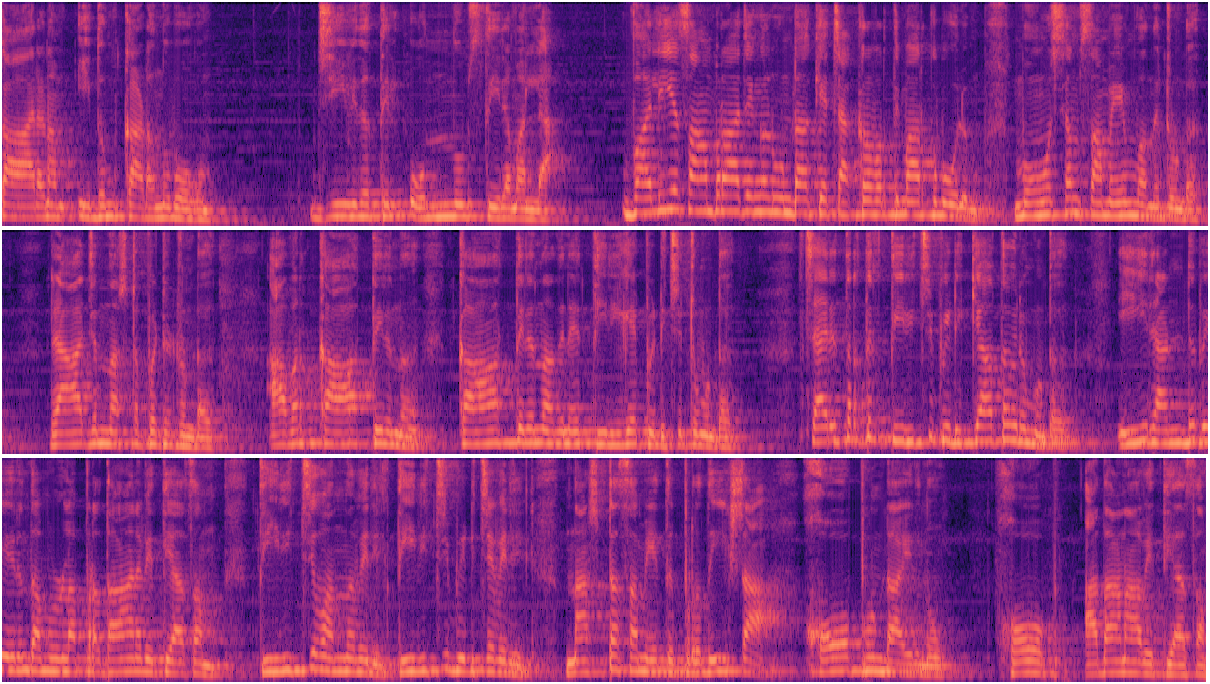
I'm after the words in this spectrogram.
കാരണം ഇതും കടന്നുപോകും. ജീവിതത്തിൽ ഒന്നും സ്ഥിരമല്ല. വലിയ സാമ്രാജ്യങ്ങൾ ഉണ്ടാക്കിയ ചക്രവർത്തിമാർക്ക് പോലും മോശം സമയം വന്നിട്ടുണ്ട്. രാജ്യം നഷ്ടപ്പെട്ടിട്ടുണ്ട്. അവർ കാത്തിരുന്ന് കാത്തിരുന്ന് അതിനെ തിരികെ പിടിച്ചിട്ടുമുണ്ട്. ചരിത്രത്തിൽ തിരിച്ചു പിടിക്കാത്തവരുമുണ്ട്. ഈ രണ്ടു പേരും തമ്മിലുള്ള പ്രധാന വ്യത്യാസം തിരിച്ചു വന്നവരിൽ തിരിച്ചു പിടിച്ചവരിൽ നഷ്ടസമയത്ത് പ്രതീക്ഷ ഹോപ്പ് ഉണ്ടായിരുന്നു. ഹോപ്പ് അതാണ് ആ വ്യത്യാസം.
